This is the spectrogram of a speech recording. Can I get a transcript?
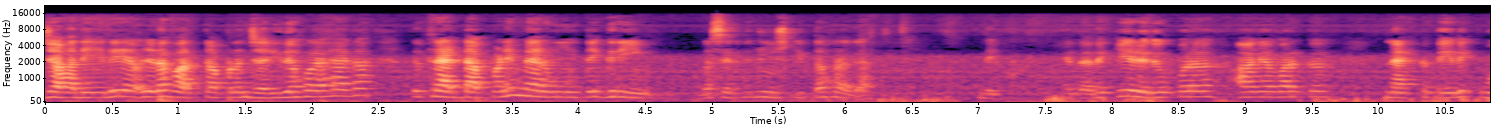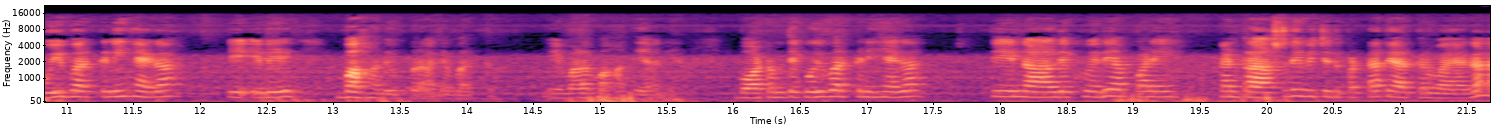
ਜ਼ਿਆਦਾ ਇਹਦੇ ਜਿਹੜਾ ਵਰਕ ਆਪਣਾ ਜਰੀ ਦਾ ਹੋਇਆ ਹੈਗਾ, ਤੇ ਥ੍ਰੈਡ ਆਪਾਂ ਨੇ ਮੈਰੂਨ ਤੇ ਗ੍ਰੀਨ ਬਸ ਇਹਦੇ ਤੇ ਯੂਜ਼ ਕੀਤਾ ਹੋਇਆ ਹੈਗਾ। ਦੇਖੋ ਇਦਾਂ ਦੇ ਘੇਰੇ ਦੇ ਉੱਪਰ ਆ ਗਿਆ ਵਰਕ ਨੈਕ ਤੇ ਇਹਦੇ ਕੋਈ ਵਰਕ ਨਹੀਂ ਹੈਗਾ ਤੇ ਇਹਦੇ ਬਾਹਾਂ ਦੇ ਉੱਪਰ ਆ ਗਿਆ ਵਰਕ ਇਹ ਵਾਲਾ ਬਾਹਾਂ ਤੇ ਆ ਗਿਆ। ਬਾਟਮ ਤੇ ਕੋਈ ਵਰਕ ਨਹੀਂ ਹੈਗਾ ਤੇ ਨਾਲ ਦੇਖੋ ਇਹਦੇ ਆਪਾਂ ਨੇ ਕੰਟਰਾਸਟ ਦੇ ਵਿੱਚ ਦੁਪੱਟਾ ਤਿਆਰ ਕਰਵਾਇਆ ਹੈਗਾ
